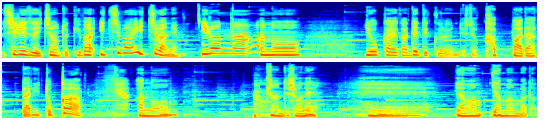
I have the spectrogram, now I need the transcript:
シリーズ1の時は1話1話ねいろんなあの妖怪が出てくるんですよ。カッパだったりとかあのなんでしょうね、山山マだ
